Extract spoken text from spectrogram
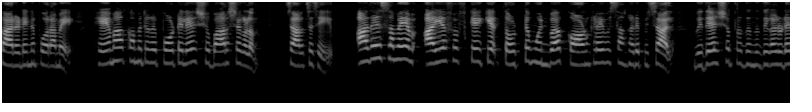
കരടിന് പുറമെ ഹേമ കമ്മിറ്റി റിപ്പോർട്ടിലെ ശുപാർശകളും ചർച്ച ചെയ്യും. അതേസമയം ഐ എഫ് എഫ് കെക്ക് തൊട്ടു മുൻപ് കോൺക്ലേവ് സംഘടിപ്പിച്ചാൽ വിദേശ പ്രതിനിധികളുടെ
